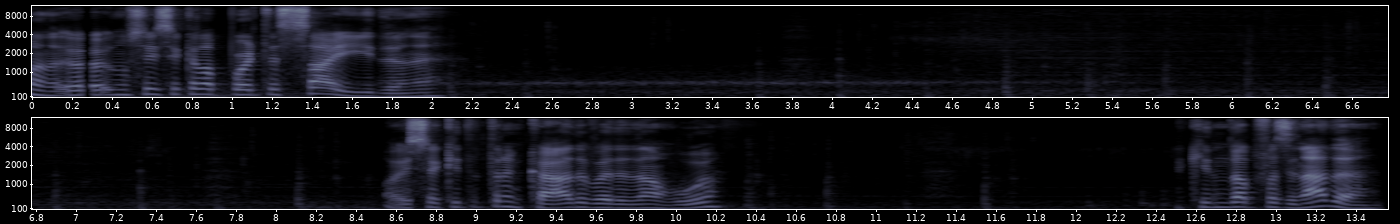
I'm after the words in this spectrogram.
Mano, eu- não sei se aquela porta é saída, né? Ó, esse aqui tá trancado, vai dar na rua. Aqui não dá pra fazer nada?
